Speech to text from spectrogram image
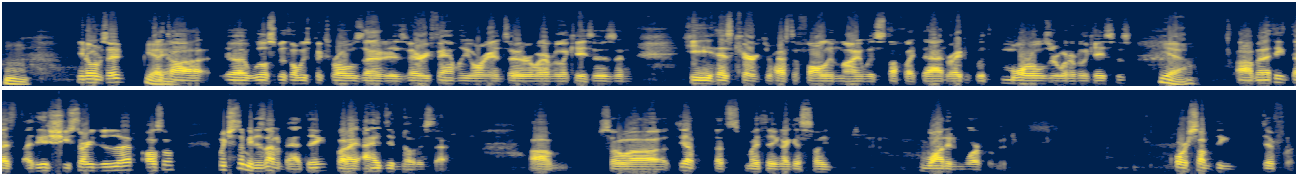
Hmm. You know what I'm saying? Yeah, Like yeah. Uh, uh, Will Smith always picks roles that is very family oriented or whatever the case is, and he his character has to fall in line with stuff like that, right? With morals or whatever the case is. Yeah. Um, and I think that's I think she's starting to do that also, which is I mean is not a bad thing, but I, I did notice that. Um, so uh, yeah, that's my thing. I guess I wanted more from it, or something different.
